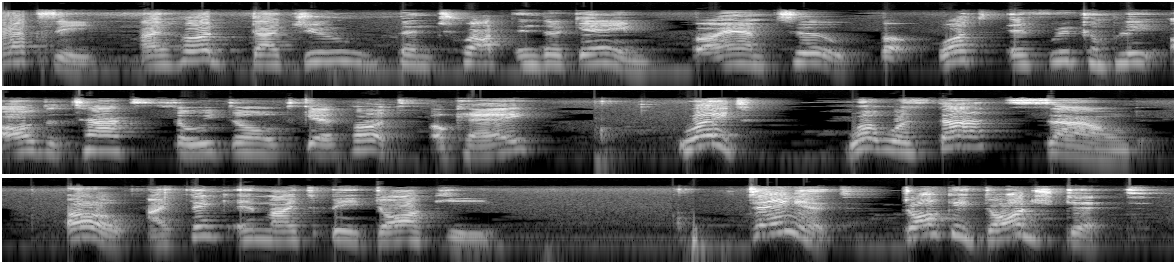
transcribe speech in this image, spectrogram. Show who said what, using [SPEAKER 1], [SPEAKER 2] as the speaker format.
[SPEAKER 1] Lexi, I heard that you've been trapped in the game, but I am too. But what if we complete all the tasks so we don't get hurt, okay? Wait! What was that sound? Oh, I think it might be Donkey. Dang it! Donkey dodged it!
